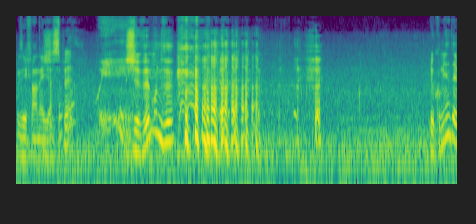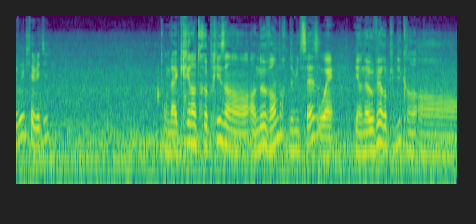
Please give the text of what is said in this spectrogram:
Vous avez fait un anniversaire? J'espère. Oui. Je veux mon neveu. Le combien d'avril t'avais dit? On a créé l'entreprise en, en novembre 2016 Ouais. et on a ouvert au public en, en-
